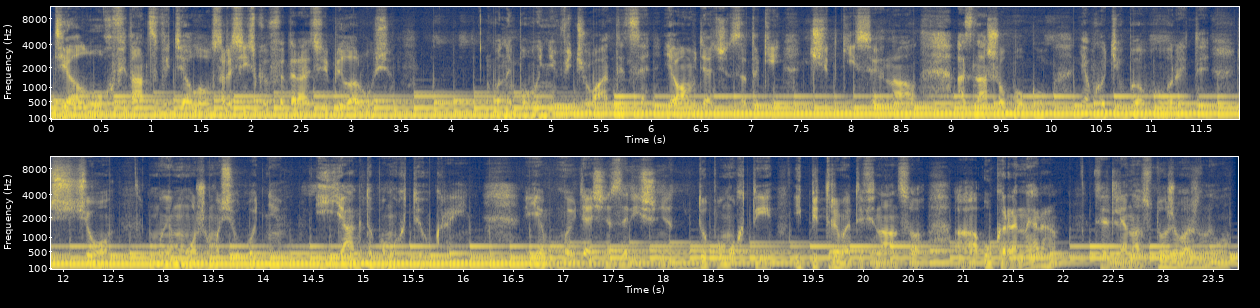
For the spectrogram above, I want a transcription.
діалог, фінансовий діалог з Російською Федерацією і Білоруссю. Вони повинні відчувати це. Я вам вдячний за такий чіткий сигнал. А з нашого боку, я б хотів би обговорити, що ми можемо сьогодні і як допомогти Україні. Ми вдячні за рішення допомогти і підтримати фінансово Укренерго. Це для нас дуже важливо.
